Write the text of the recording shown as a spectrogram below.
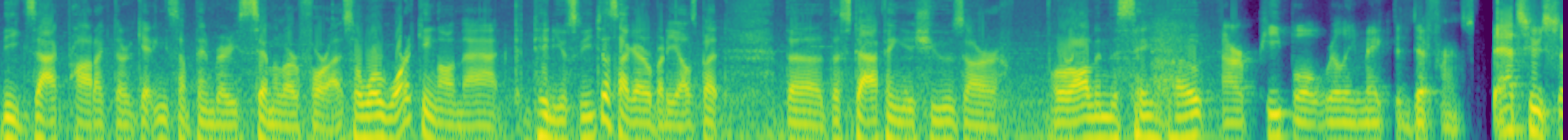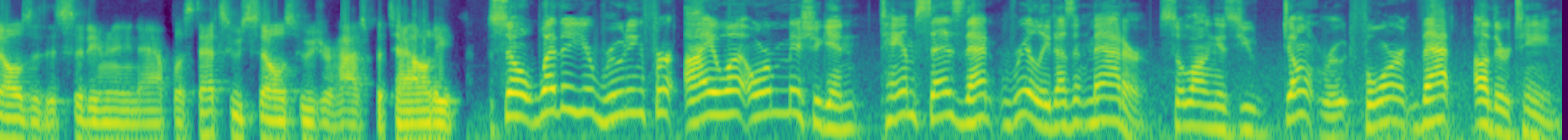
the exact product, they're getting something very similar for us. So we're working on that continuously, just like everybody else, but the, the staffing issues are we're all in the same boat. Our people really make the difference. That's who sells at the city of Indianapolis. That's who sells Hoosier Hospitality. So, whether you're rooting for Iowa or Michigan, Tamm says that really doesn't matter, so long as you don't root for that other team.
